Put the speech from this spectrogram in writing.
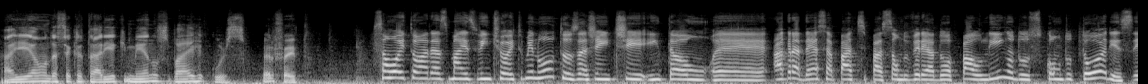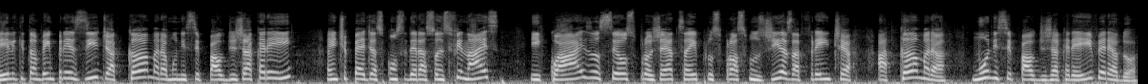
aí é uma da secretaria que menos vai recurso. Perfeito. São 8 horas mais 28 minutos. A gente, então, é, agradece a participação do vereador Paulinho dos Condutores, ele que também preside a Câmara Municipal de Jacareí. A gente pede as considerações finais e quais os seus projetos aí para os próximos dias à frente à Câmara Municipal de Jacareí, vereador?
